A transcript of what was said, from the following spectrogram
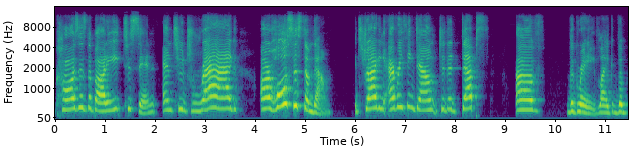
causes the body to sin and to drag our whole system down. It's dragging everything down to the depths of the grave, like the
